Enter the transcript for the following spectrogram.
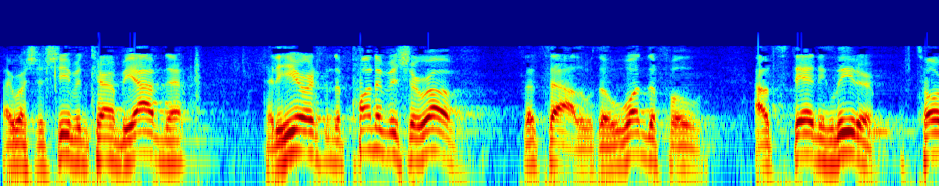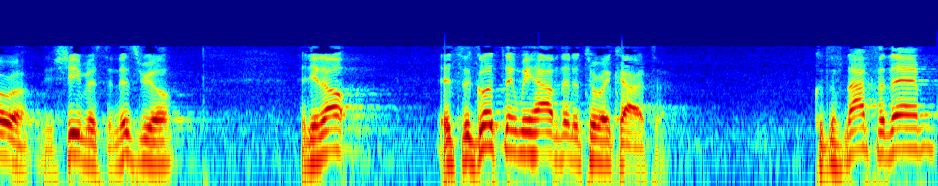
by Rosh Hashiv and Kerem B'Yavneh, that he heard from the Ponevezh Rav Zatzal, who was a wonderful, outstanding leader of Torah, yeshivas in Israel, and you know, it's a good thing we have the Karta. Because if not for them,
